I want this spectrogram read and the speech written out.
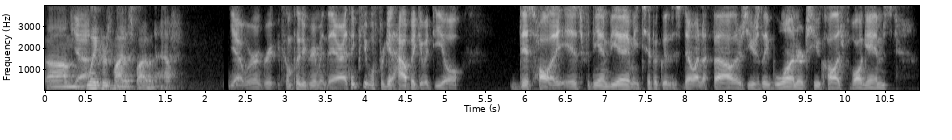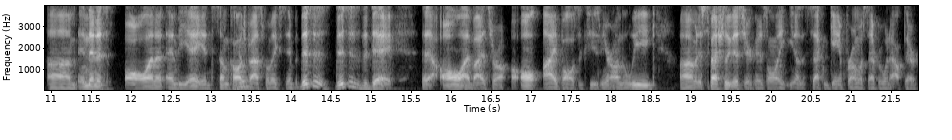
Um, Yeah. Lakers minus five and a half. Yeah, we're in agree- complete agreement there. I think people forget how big of a deal this holiday is for the NBA. I mean, typically there's no NFL. There's usually one or two college football games, um, and then it's all N- NBA and some college Yep. basketball mixed in. But this is this is the day that all eyeballs are all eyeballs, excuse me, are on the league, um, and especially this year because it's only you know the second game for almost everyone out there.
